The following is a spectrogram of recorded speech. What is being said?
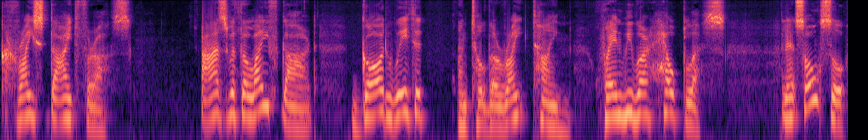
Christ died for us. As with the lifeguard, God waited until the right time, when we were helpless. And it's also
